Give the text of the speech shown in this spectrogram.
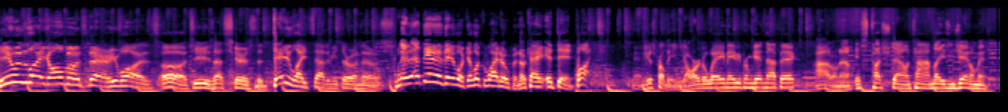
he was like almost there. He was. Oh, geez. That scares the daylights out of me throwing those. At the end of the day, look, it looked wide open. Okay, it did. But Man, he was probably a yard away maybe from getting that pick. I don't know. It's touchdown time, ladies and gentlemen.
